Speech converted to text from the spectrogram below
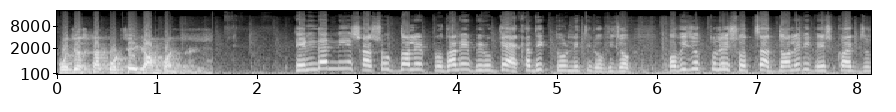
প্রচেষ্টা করছে এই গ্রাম পঞ্চায়েত। টেন্ডার নিয়ে শাসক দলের প্রধানের বিরুদ্ধে একাধিক দুর্নীতির অভিযোগ। অভিযোগ তুলে সোচ্চার দলেরই বেশ কয়েকজন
